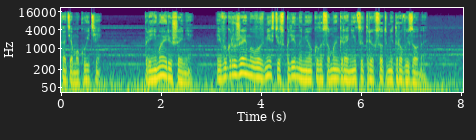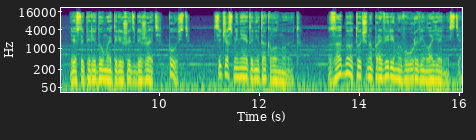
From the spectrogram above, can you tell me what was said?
хотя мог уйти. Принимая решение – и выгружаем его вместе с пленными около самой границы 300-метровой зоны. Если передумает и решит сбежать, пусть. Сейчас меня это не так волнует. Заодно точно проверим его уровень лояльности.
